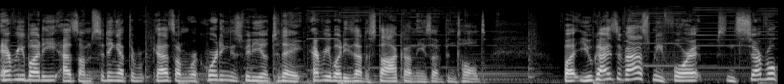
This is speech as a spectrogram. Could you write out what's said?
Everybody, as I'm sitting at the as I'm recording this video today, everybody's out of stock on these. I've been told. But you guys have asked me for it since several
